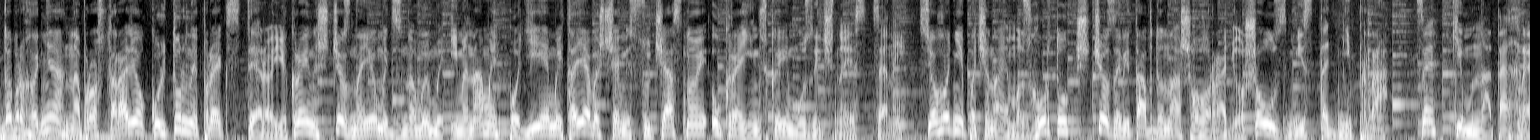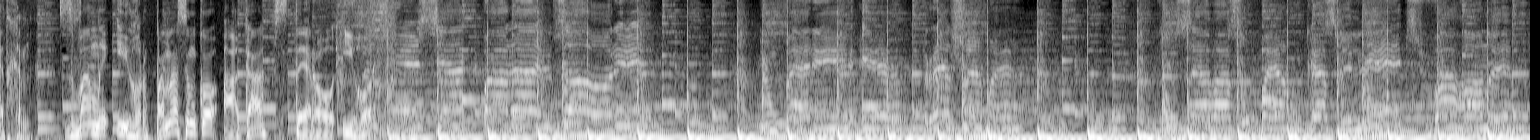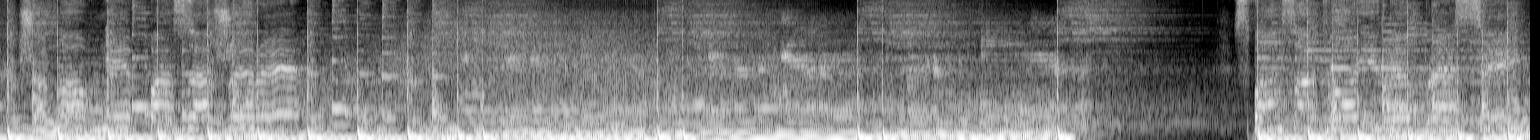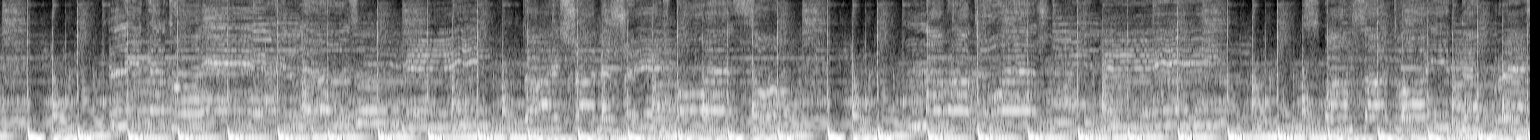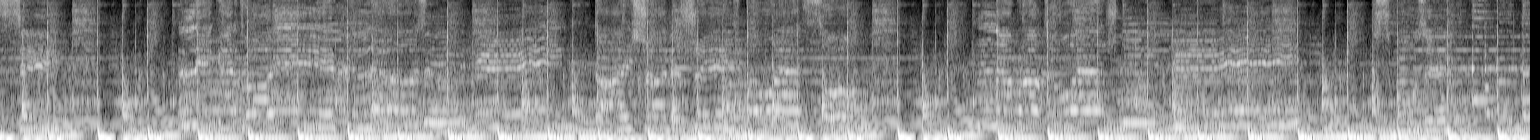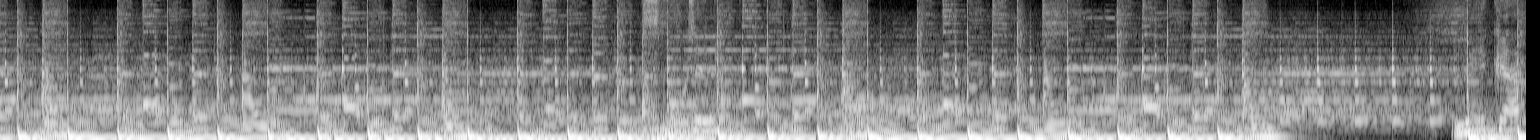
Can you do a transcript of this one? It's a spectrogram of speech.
Доброго дня на просто радіо культурний проект Стерео Ukraine, що знайомить з новими іменами, подіями та явищами сучасної української музичної сцени. Сьогодні починаємо з гурту, що завітав до нашого радіошоу з міста Дніпра. Це кімната Гретхен. З вами Ігор Панасенко, АК Стерео Ігор.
